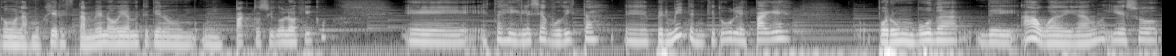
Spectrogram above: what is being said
como las mujeres también obviamente tienen un, impacto psicológico, eh, estas iglesias budistas eh, permiten que tú les pagues por un Buda de agua, digamos, y eso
